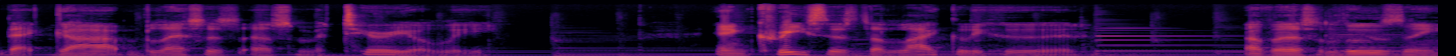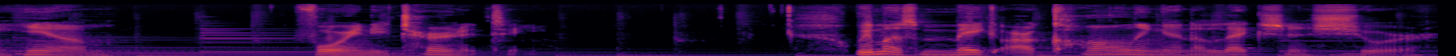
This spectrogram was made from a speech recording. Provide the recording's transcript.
that God blesses us materially increases the likelihood of us losing Him for an eternity. We must make our calling and election sure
